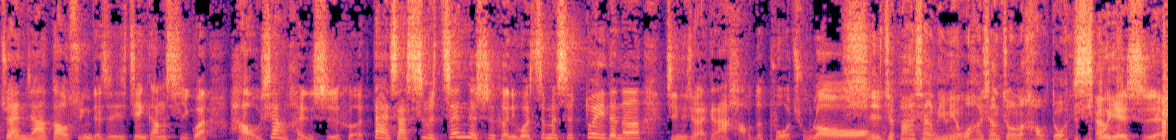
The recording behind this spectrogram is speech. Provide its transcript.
专家告诉你的这些健康习惯好像很适合，但是它是不是真的适合你，或者真的是对的呢？今天就来跟大家好好的破除喽。是这八项里面，我好像中了好多项，我也是哎、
